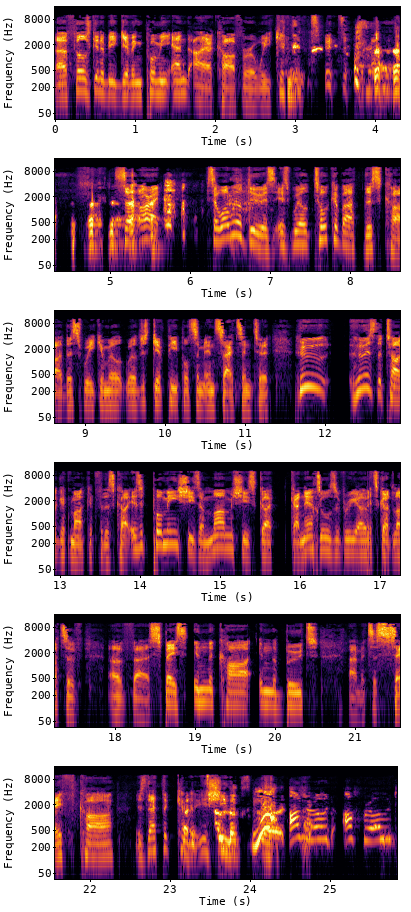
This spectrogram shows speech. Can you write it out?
uh, Phil's going to be giving Pumi and I a car for a week. so, all right. So what we'll do is, is we'll talk about this car this week, and we'll we'll just give people some insights into it. Who who is the target market for this car? Is it Pumi? She's a mum. She's got Canet Jules of Rio. It's got lots of of uh, space in the car, in the boot. Um, it's a safe car. Is that the? car? Is she looks Yeah, good. on road, off road.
